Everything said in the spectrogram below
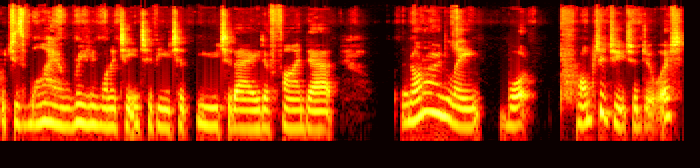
which is why I really wanted to interview to you today to find out not only what prompted you to do it,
